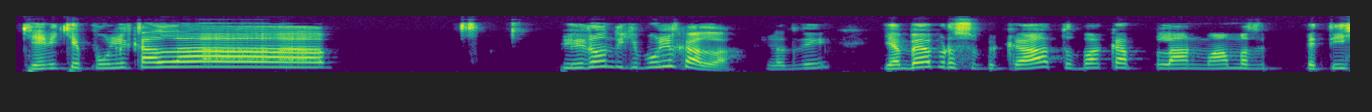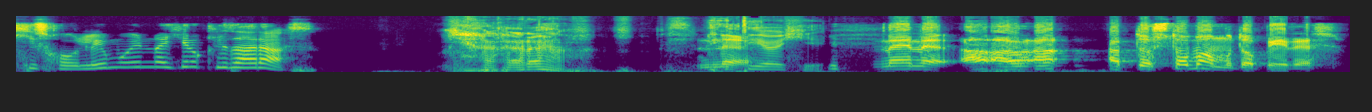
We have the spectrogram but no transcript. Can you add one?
Και είναι και πολύ καλά. Πληρώνεται και πολύ καλά. Δηλαδή, για μένα προσωπικά, το backup plan μου, άμα δεν πετύχει η σχολή μου, είναι να γίνω κλειδαράς. Μια χαρά. Ναι. Γιατί όχι; Ναι, ναι. Από το στόμα μου το πήρες.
